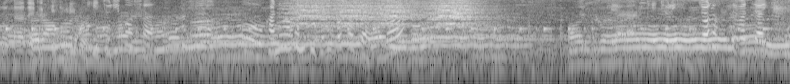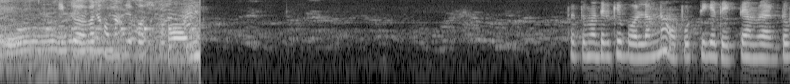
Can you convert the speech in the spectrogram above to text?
প্রসাদ এটা খিচুড়ি প্রসাদ। খিচুড়ি প্রসাদ? ও ওখানে ওখানে খিচুড়ি প্রসাদ দেয় খিচুড়ি চলো এবার যাই একটু আবার সমুদ্রে বসবো তো তোমাদেরকে বললাম না, ওপর থেকে দেখতে আমরা একদম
